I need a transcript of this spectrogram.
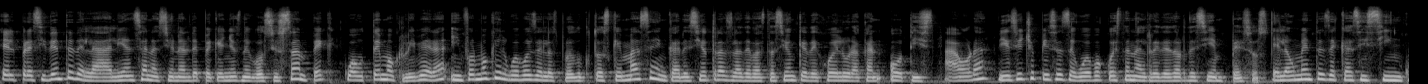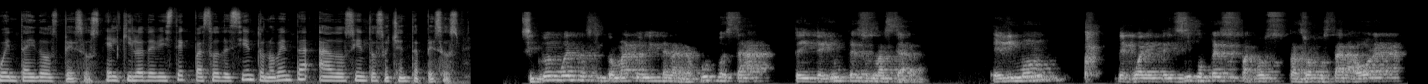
El presidente de la Alianza Nacional de Pequeños Negocios SAMPEC, Cuauhtémoc Rivera, informó que el huevo es de los productos que más se encareció tras la devastación que dejó el huracán Otis. Ahora, 18 piezas de huevo cuestan alrededor de 100 pesos. El aumento es de casi 52 pesos. El kilo de bistec pasó de 190 a 280 pesos. Si tú encuentras el tomate ahorita en Acapulco está 31 pesos más caro. El limón de 45 pesos pasó a costar ahora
